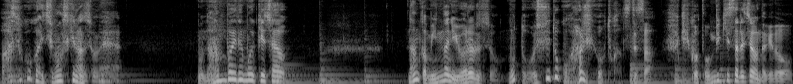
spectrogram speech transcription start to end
あそこが一番好きなんですよね。もう何倍でもいけちゃう。なんかみんなに言われるんですよ。もっと美味しいとこあるよとかつってさ、結構ドン引きされちゃうんだけど、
